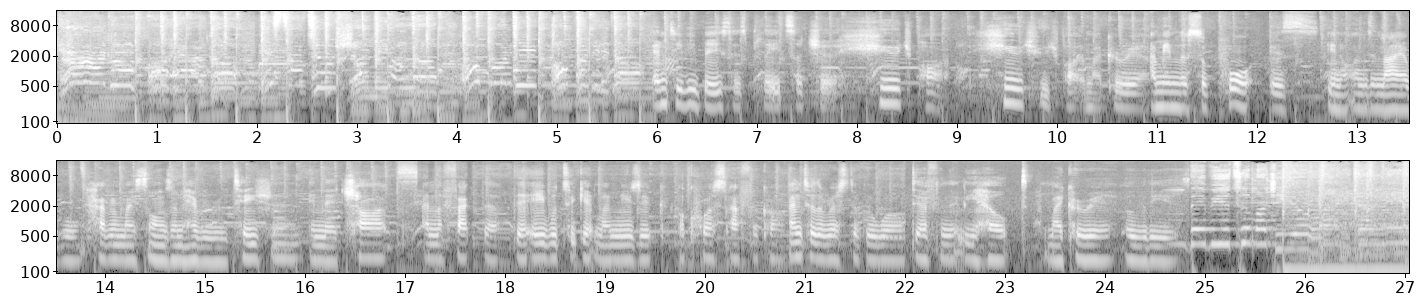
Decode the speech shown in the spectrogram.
Here I go. MTV Base has played such a huge part, huge, huge part in my career. I mean, the support is, you know, undeniable. Having my songs on heavy rotation, in their charts, and the fact that they're able to get my music across Africa and to the rest of the world definitely helped my career over the years. Baby, you're too much of you. My darling,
